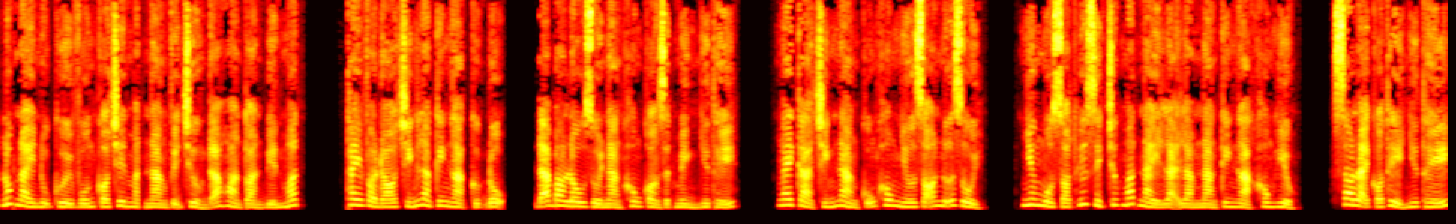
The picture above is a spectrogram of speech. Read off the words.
Lúc này nụ cười vốn có trên mặt nàng viện trưởng đã hoàn toàn biến mất, thay vào đó chính là kinh ngạc cực độ, đã bao lâu rồi nàng không còn giật mình như thế. Ngay cả chính nàng cũng không nhớ rõ nữa rồi, nhưng một giọt huyết dịch trước mắt này lại làm nàng kinh ngạc không hiểu. Sao lại có thể như thế?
